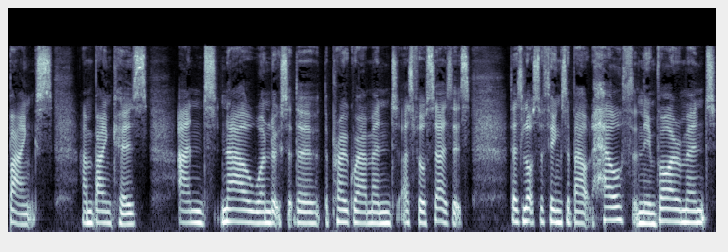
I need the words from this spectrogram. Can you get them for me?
banks and bankers, and now one looks at the the program, and as Phil says, it's there's lots of things about health and the environment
